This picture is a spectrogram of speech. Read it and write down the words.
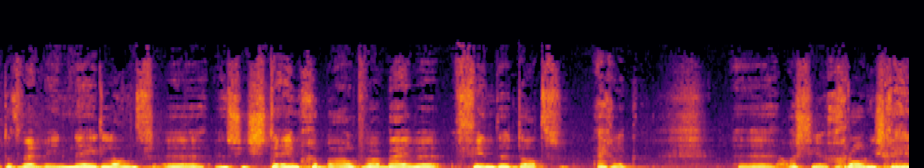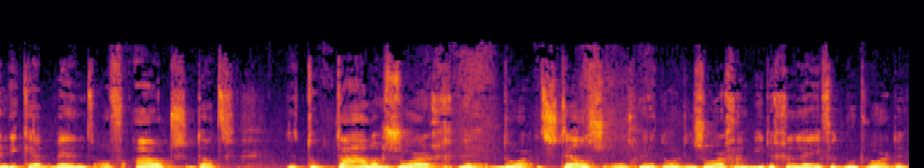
Dat we hebben in Nederland uh, een systeem gebouwd waarbij we vinden dat eigenlijk uh, als je chronisch gehandicapt bent of oud, dat de totale zorg hè, door het stelsel, hè, door de zorgaanbieder geleverd moet worden.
